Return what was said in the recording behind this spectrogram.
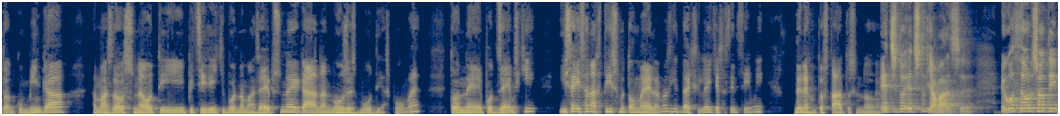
τον Κουμίγκα, θα μας δώσουν ό,τι πιτσιρίκι μπορούν να μαζέψουν, κάναν Moses Moody ας πούμε, τον ε, Ποτζέμσκι, ίσα ίσα να χτίσουμε το μέλλον μας, γιατί εντάξει, οι Lakers αυτή τη στιγμή δεν έχουν το στάτους ενώ... Έτσι το, έτσι το διαβάζεσαι. Εγώ θεώρησα ότι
